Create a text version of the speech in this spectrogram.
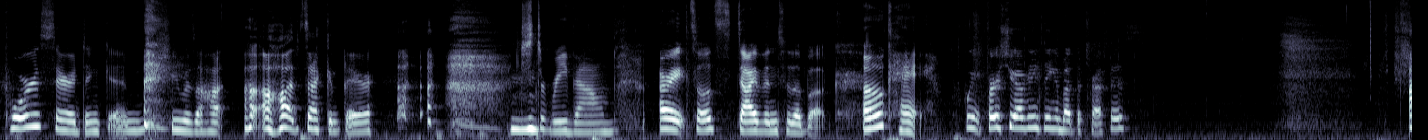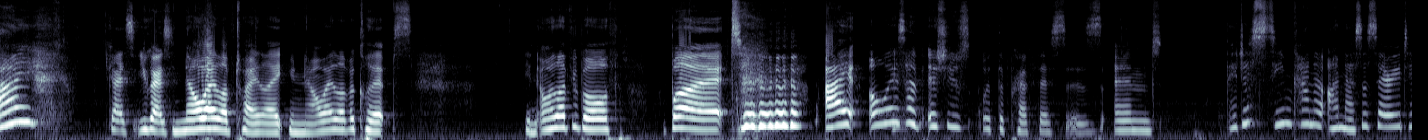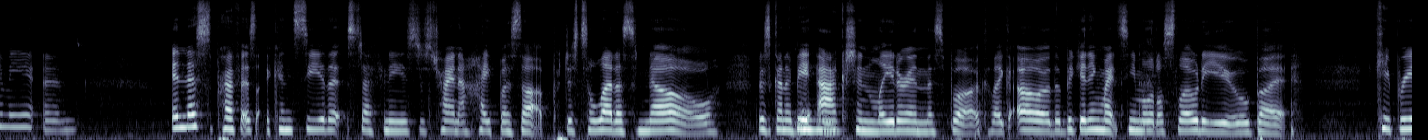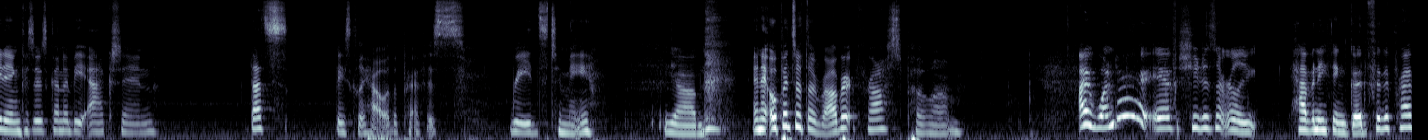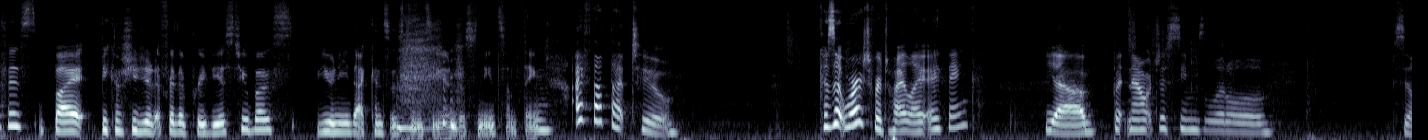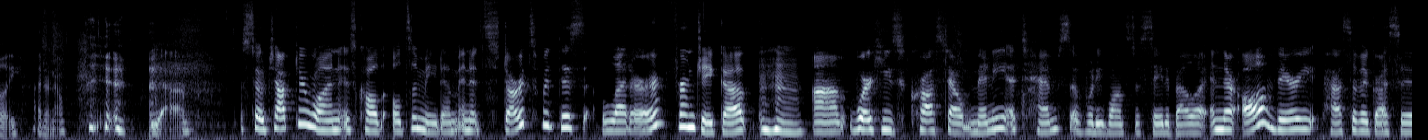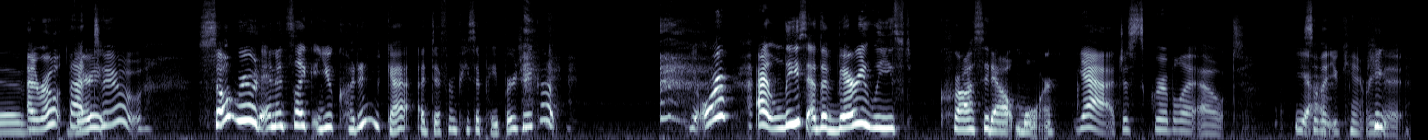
Poor Sara Dinkin. She was a hot a hot second there. Just a rebound. All right, so let's dive into the book. Okay. Wait, first you have anything about the preface? I guys, you guys know I love Twilight. You know I love Eclipse. You know I love you both. But I always have issues with the prefaces and they just seem kind of unnecessary to me and in this preface I can see that Stephenie is just trying to hype us up just to let us know there's going to be mm-hmm. action later in this book. Like, oh, the beginning might seem a little slow to you, but keep reading because there's going to be action. That's basically how the preface reads to me. Yeah. And it opens with a Robert Frost poem. I wonder if she doesn't really have anything good for the preface, but because she did it for the previous two books, you need that consistency and just need something. I've thought that too. Because it worked for Twilight, I think. Yeah. But now it just seems a little silly. I don't know. Yeah. So chapter one is called Ultimatum, and it starts with this letter from Jacob, mm-hmm. um, where he's crossed out many attempts of what he wants to say to Bella, and they're all very passive aggressive. I wrote that Very- too. so rude, and it's like you couldn't get a different piece of paper, Jacob, or at least, at the very least, cross it out more. Yeah, just scribble it out Yeah. so that you can't read He- it.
